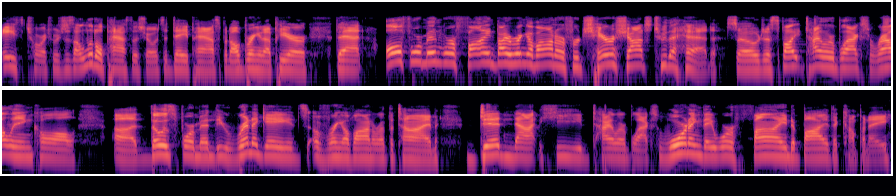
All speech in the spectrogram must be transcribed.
8th torch, which is a little past the show. It's a day past, but I'll bring it up here that all four men were fined by Ring of Honor for chair shots to the head. So, despite Tyler Black's rallying call, uh, those four men, the renegades of Ring of Honor at the time, did not heed Tyler Black's warning. They were fined by the company.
